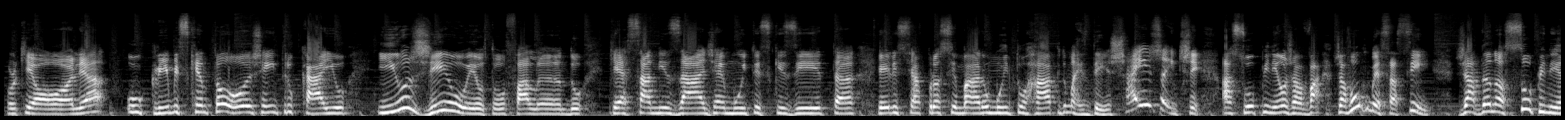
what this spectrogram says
porque olha, o clima esquentou hoje entre o Caio e o Gil, eu tô falando que essa amizade é muito esquisita, eles se aproximaram muito rápido, mas deixa aí, gente, a sua opinião já vai. Já vamos começar assim? Já dando a sua opinião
